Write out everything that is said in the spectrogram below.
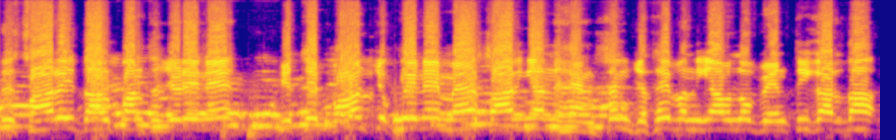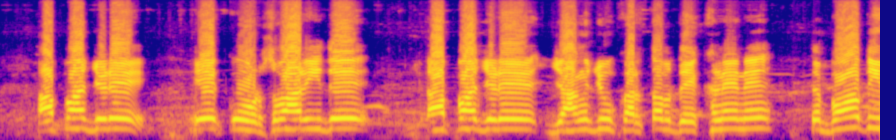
ਤੇ ਸਾਰੇ ਦਲ ਪੰਥ ਜਿਹੜੇ ਨੇ, ਇੱਥੇ ਪਹੁੰਚ ਚੁੱਕੇ ਨੇ। ਮੈਂ ਸਾਰੀਆਂ ਨਿਹੰਗ ਸਿੰਘ ਜਥੇਬੰਦੀਆਂ ਵੱਲੋਂ ਬੇਨਤੀ ਕਰਦਾ, ਆਪਾਂ ਜਿਹੜੇ ਇਹ ਘੋੜਸਵਾਰੀ ਦੇ, ਆਪਾਂ ਜਿਹੜੇ ਜੰਗਜੂ ਕਰਤੱਵ ਦੇਖਣੇ ਨੇ, ਤੇ ਬਹੁਤ ਹੀ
